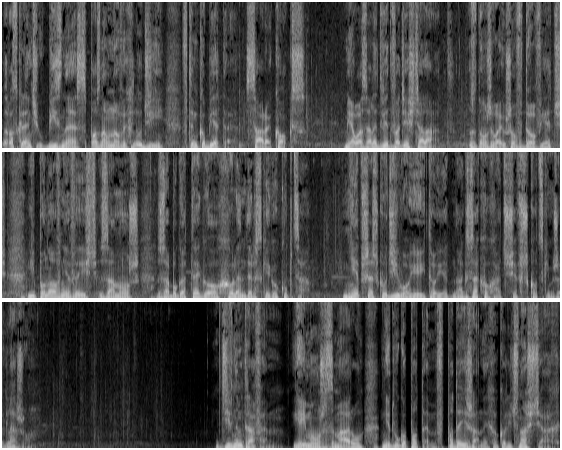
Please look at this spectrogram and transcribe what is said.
Rozkręcił biznes, poznał nowych ludzi, w tym kobietę, Sarah Cox. Miała zaledwie 20 lat. Zdążyła już owdowieć i ponownie wyjść za mąż za bogatego holenderskiego kupca. Nie przeszkodziło jej to jednak zakochać się w szkockim żeglarzu. Dziwnym trafem jej mąż zmarł niedługo potem w podejrzanych okolicznościach,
